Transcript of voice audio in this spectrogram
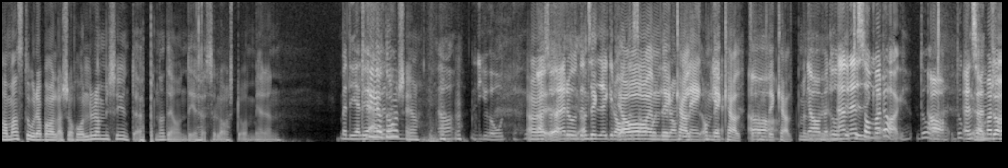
har man stora balar så håller de sig ju inte öppnade om det är hösselage då mer än men det gäller ju Tre även dagar säger jag. Ja. Jo, alltså är det under om 10 grader ja, så om det håller är de kallt, länge. Om det är kallt. Ja. Om det är kallt. Men, Ja, men under Men en 10 sommardag, då, Ja, då går en sommardag,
